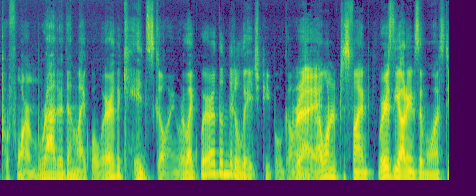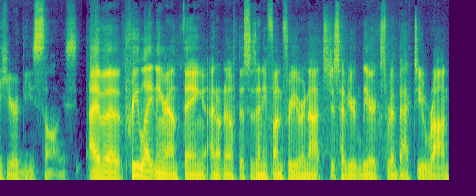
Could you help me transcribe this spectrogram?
perform rather than like, well, where are the kids going? Or like, where are the middle aged people going? Right. I want to just find where's the audience that wants to hear these songs. I have a pre lightning round thing. I don't know if this is any fun for you or not to just have your lyrics read back to you wrong.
